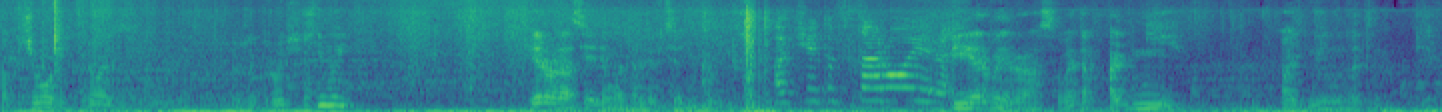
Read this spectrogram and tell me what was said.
А почему он открывается? Закройся. Снимай. Первый раз едем в этом лифте. А вообще это второй раз. Первый раз в этом одни. Одни в этом первый.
